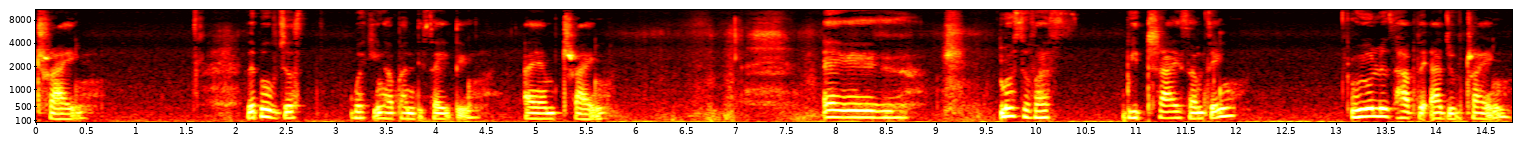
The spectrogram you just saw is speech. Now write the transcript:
trying. The power of just waking up and deciding i am trying. Uh, most of us we try something. We always have the urge of trying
